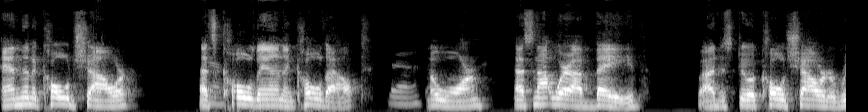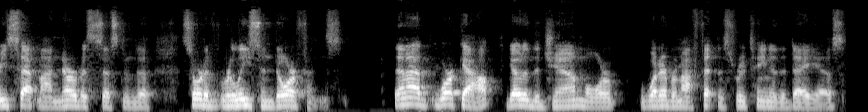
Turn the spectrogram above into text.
and then a cold shower. That's yeah. cold in and cold out. Yeah. No warm. That's not where I bathe. I just do a cold shower to reset my nervous system to sort of release endorphins. Then I work out, go to the gym or whatever my fitness routine of the day is.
